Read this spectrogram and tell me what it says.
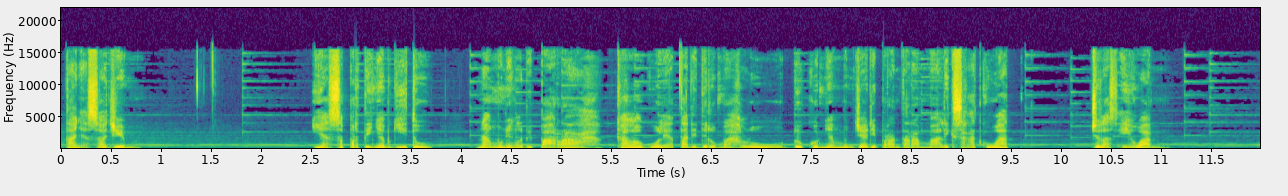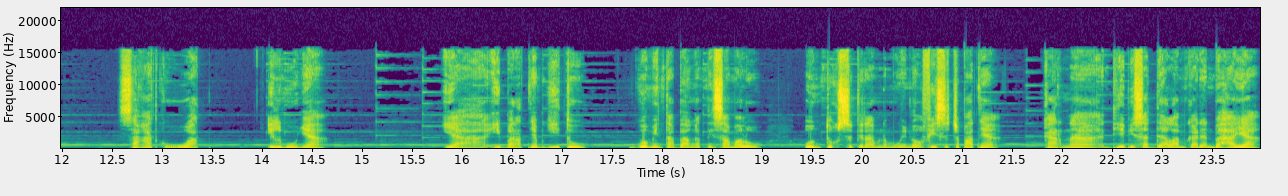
Tanya Sajim. Ya sepertinya begitu. Namun yang lebih parah, kalau gue lihat tadi di rumah lu, dukun yang menjadi perantara Malik sangat kuat. Jelas Ikhwan. Sangat kuat. Ilmunya. Ya ibaratnya begitu. Gue minta banget nih sama lu untuk segera menemui Novi secepatnya. Karena dia bisa dalam keadaan bahaya.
